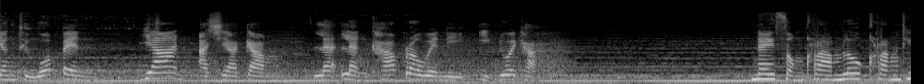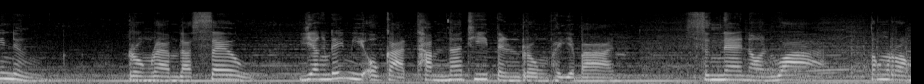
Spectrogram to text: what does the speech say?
ยังถือว่าเป็นย่านอาชญากรรม และแหล่งค้าประเวณีอีกด้วยค่ะ ในสงครามโลกครั้งที่หนึ่ง โรงแรมลัสเซล ยังได้มีโอกาสทำหน้าที่เป็นโรงพยาบาล ซึ่งแน่นอนว่าต้องรอง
